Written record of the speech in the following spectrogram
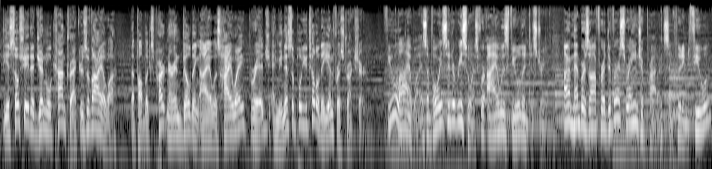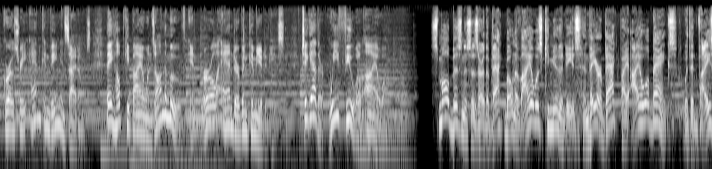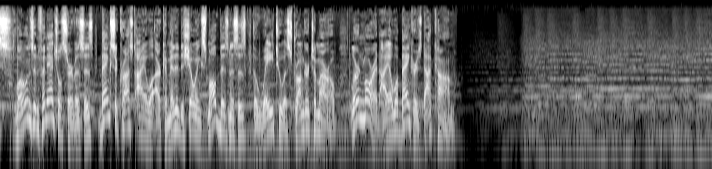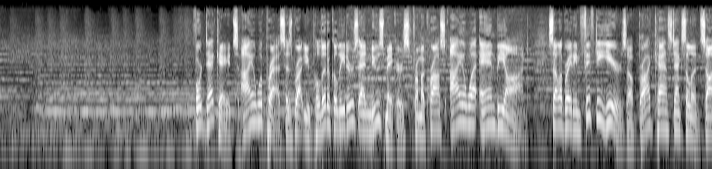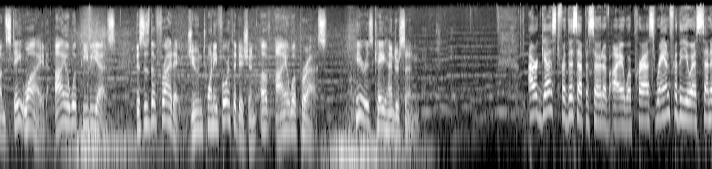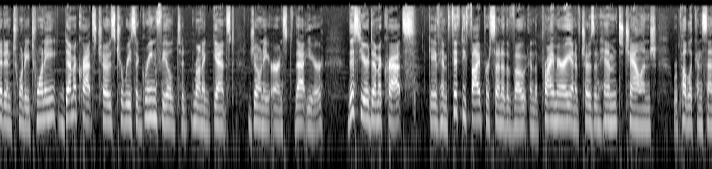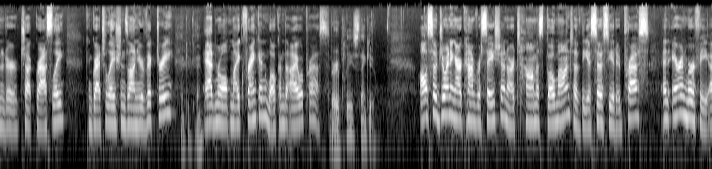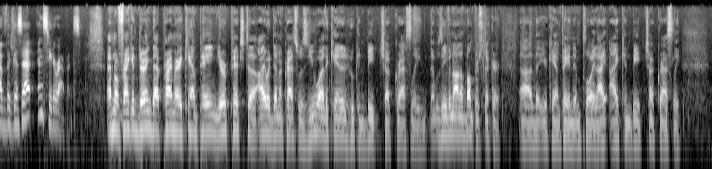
the Associated General Contractors of Iowa, the public's partner in building Iowa's highway, bridge, and municipal utility infrastructure. Fuel Iowa is a voice and a resource for Iowa's fuel industry. Our members offer a diverse range of products, including fuel, grocery, and convenience items. They help keep Iowans on the move in rural and urban communities. Together, we fuel Iowa. Small businesses are the backbone of Iowa's communities, and they are backed by Iowa banks. With advice, loans, and financial services, banks across Iowa are committed to showing small businesses the way to a stronger tomorrow. Learn more at iowabankers.com. For decades, Iowa Press has brought you political leaders and newsmakers from across Iowa and beyond, celebrating 50 years of broadcast excellence on statewide Iowa PBS. This is the Friday, June 24th edition of Iowa Press. Here is Kay Henderson. Our guest for this episode of Iowa Press ran for the U.S. Senate in 2020. Democrats chose Theresa Greenfield to run against Joni Ernst that year. This year, Democrats gave him 55% of the vote in the primary and have chosen him to challenge Republican Senator Chuck Grassley. Congratulations on your victory. Thank you, Kay. Admiral Mike Franken, welcome to Iowa Press. Very pleased. Thank you. Also joining our conversation are Thomas Beaumont of the Associated Press and Erin Murphy of the Gazette in Cedar Rapids. Admiral Franken, during that primary campaign, your pitch to Iowa Democrats was you are the candidate who can beat Chuck Grassley. That was even on a bumper sticker uh, that your campaign employed. I, I can beat Chuck Grassley.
